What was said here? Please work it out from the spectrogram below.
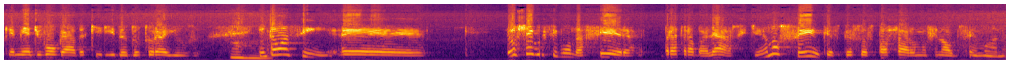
que é minha advogada querida, doutora Ilza. Uhum. Então, assim, é, eu chego segunda-feira para trabalhar, Cidinha, eu não sei o que as pessoas passaram no final de semana.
